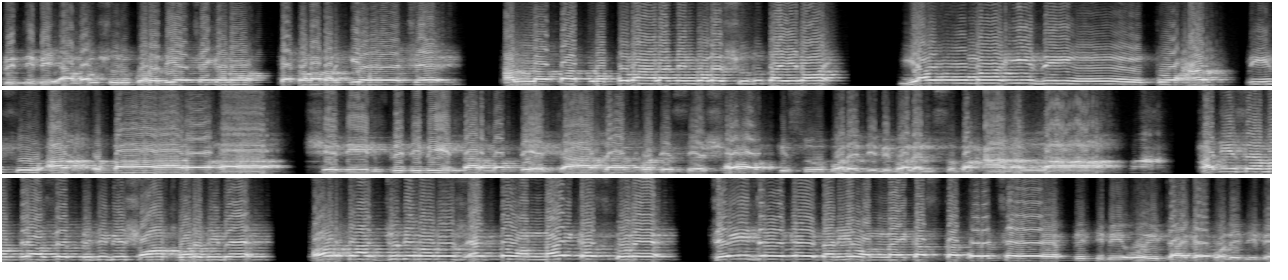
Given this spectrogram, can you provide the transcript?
পৃথিবী এমন শুরু করে দিয়েছে কেন? এখন আবার কি হয়েছে? আল্লাহ রব্বুল আলামিন বলে, শুধু তাই নয় সেদিন পৃথিবী তার মধ্যে যা যা ঘটেছে সব কিছু বলে দিবে, বলেন সুবহানাল্লাহ। হাদিসের মধ্যে আছে, পৃথিবী সব বলে দিবে। অর্থাৎ যদি মানুষ একটা অন্যায় কাজ করে, যেই জায়গায় দাঁড়িয়ে অন্যায় কাজটা করেছে, পৃথিবী ওই জায়গায় বলে দিবে,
